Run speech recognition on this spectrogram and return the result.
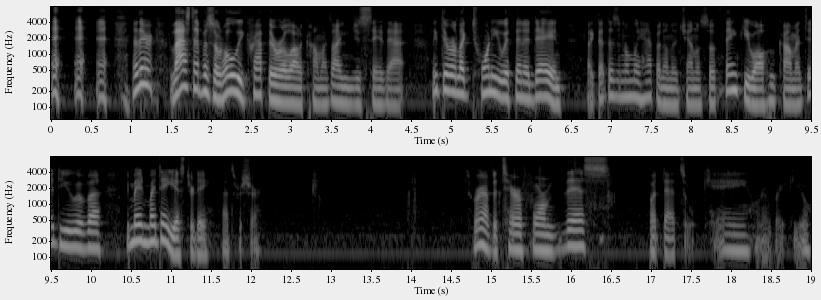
now, there, last episode, holy crap, there were a lot of comments. I can just say that. I think there were like 20 within a day. And like that doesn't normally happen on the channel. So thank you all who commented. You have uh, you made my day yesterday. That's for sure. We're to have to terraform this, but that's okay. We're to break you.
